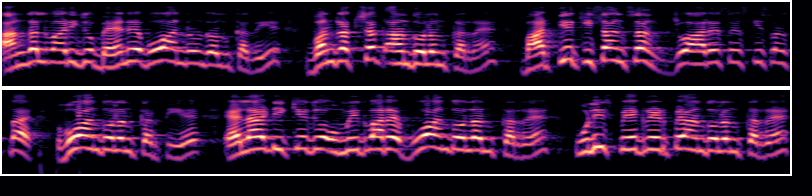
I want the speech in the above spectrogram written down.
आंगनवाड़ी जो बहन है वो आंदोलन कर रही है, वन रक्षक आंदोलन कर रहे हैं, भारतीय किसान संघ जो आरएसएस की संस्था है, वो आंदोलन करती है, एलआरडी के जो उम्मीदवार है वो आंदोलन कर रहे हैं, पुलिस पे ग्रेड पे आंदोलन कर रहे हैं,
